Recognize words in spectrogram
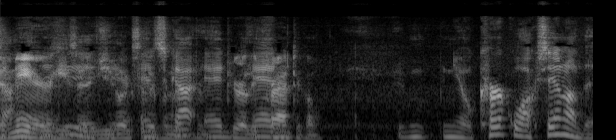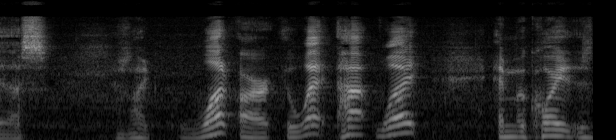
an engineer. he's He's, a, he looks at it from Scott- purely and- practical. You know, Kirk walks in on this. He's like, "What are what? Huh, what?" And McCoy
